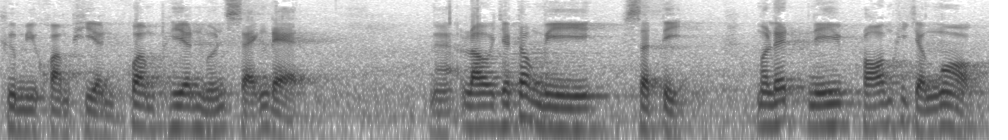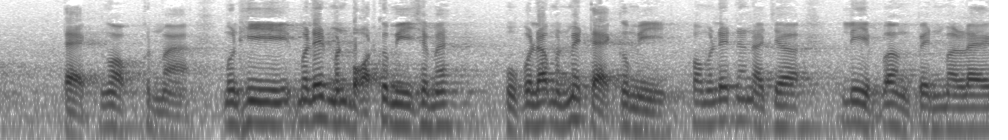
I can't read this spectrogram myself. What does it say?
คือมีความเพียรความเพียรเหมือนแสงแดด นะเราจะต้องมีสติเมล็ดนี้พร้อมที่จะงอกแตกงอกขึ้นมาบางทีเมล็ดมันบอดก็มีใช่ไหมปลูกไปแล้วมันไม่แตกก็มี เพราะเมล็ดนั้นอาจจะรีบบ้างเป็นมแมลง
